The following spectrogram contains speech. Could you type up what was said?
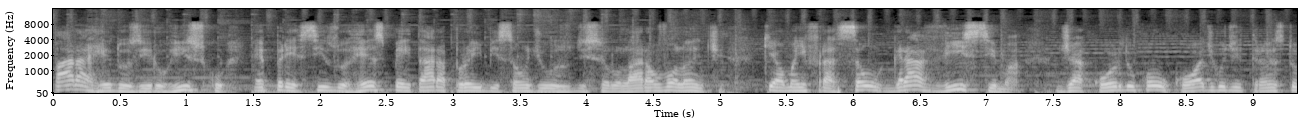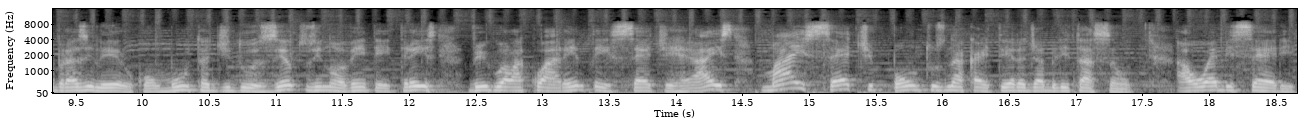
Para reduzir o risco, é preciso respeitar a proibição de uso de celular ao volante, que é uma infração gravíssima, de acordo com o Código de Trânsito Brasileiro, com multa de 290 R$ reais mais 7 pontos na carteira de habilitação. A websérie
